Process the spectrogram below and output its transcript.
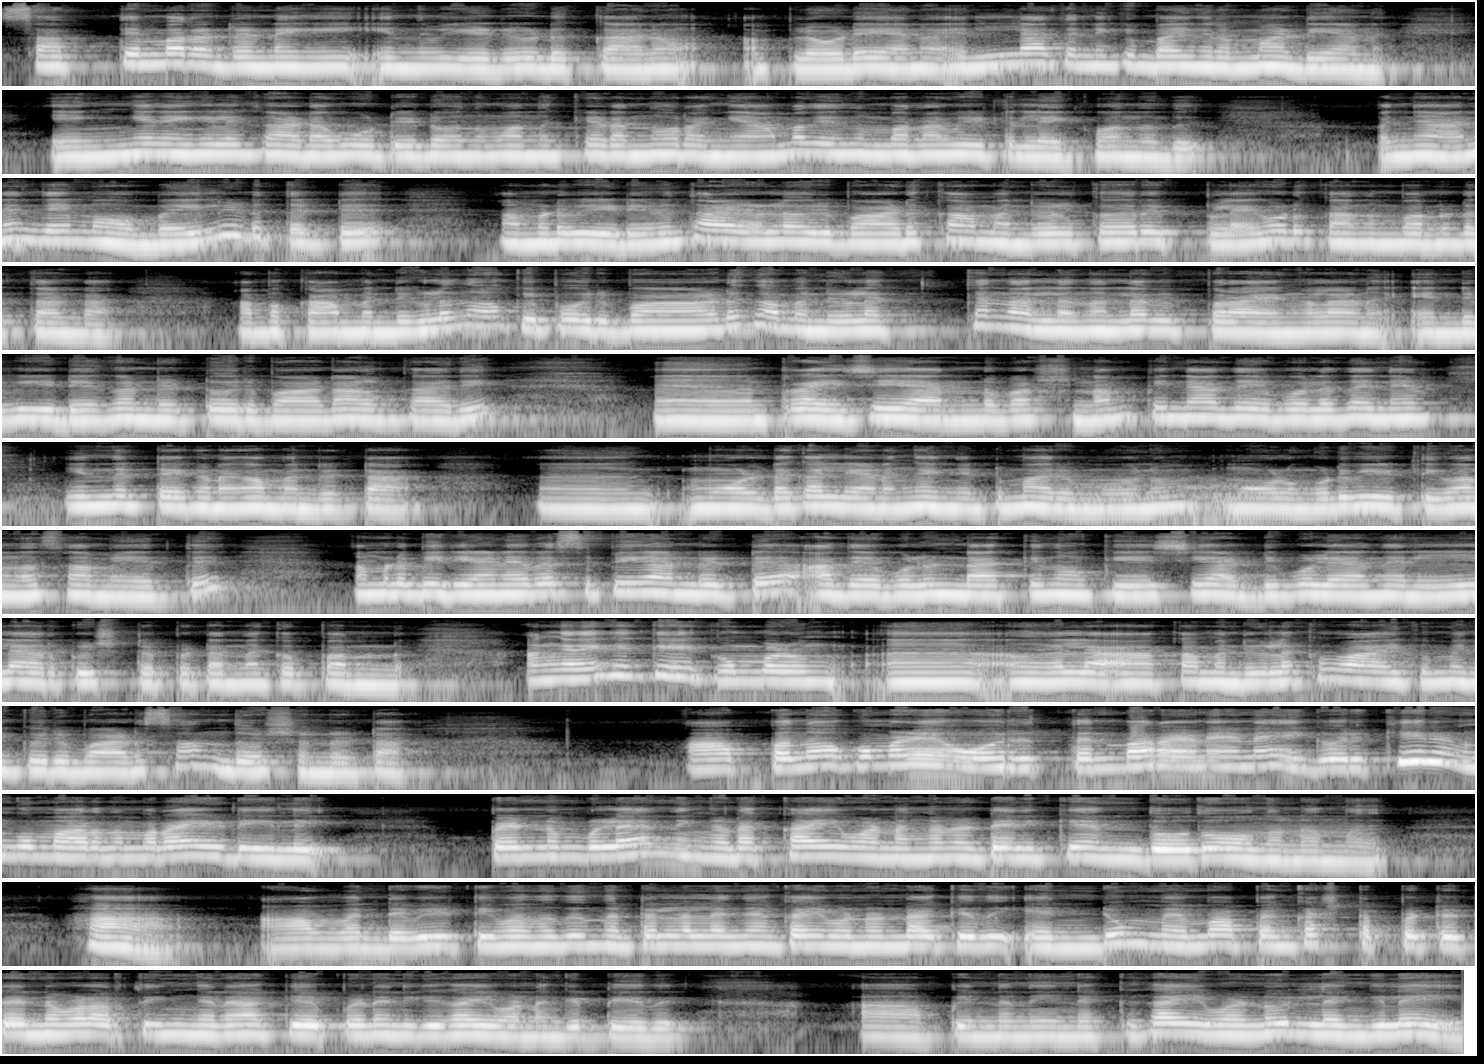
സത്യം പറഞ്ഞിട്ടുണ്ടെങ്കിൽ ഇന്ന് വീഡിയോ എടുക്കാനോ അപ്ലോഡ് ചെയ്യാനോ എല്ലാത്തിനും എനിക്ക് ഭയങ്കര മടിയാണ്. എങ്ങനെയെങ്കിലും കട കൂട്ടിയിട്ട് ഒന്ന് വന്ന് കിടന്നുറങ്ങിയാൽ മതി എന്നും പറഞ്ഞാൽ വീട്ടിലേക്ക് വന്നത്. അപ്പം ഞാൻ എന്തേ മൊബൈൽ എടുത്തിട്ട് നമ്മുടെ വീഡിയോന് താഴെയുള്ള ഒരുപാട് കമന്റുകൾക്ക് റിപ്ലൈ കൊടുക്കാമെന്നും പറഞ്ഞ് എടുത്തണ്ട. അപ്പോൾ കമന്റുകൾ നോക്കിയപ്പോൾ ഒരുപാട് കമന്റുകളൊക്കെ നല്ല നല്ല അഭിപ്രായങ്ങളാണ്. എന്റെ വീഡിയോ കണ്ടിട്ട് ഒരുപാട് ആൾക്കാർ ട്രൈ ചെയ്യാറുണ്ട് ഭക്ഷണം. പിന്നെ അതേപോലെ തന്നെ ഇന്നിട്ടേക്കണ കമന്റ് ഇട്ടാ മോളുടെ കല്യാണം കഴിഞ്ഞിട്ട് മരുമോനും മോളും കൂടി വീട്ടിൽ വന്ന സമയത്ത് നമ്മുടെ ബിരിയാണി റെസിപ്പി കണ്ടിട്ട് അതേപോലെ ഉണ്ടാക്കി നോക്കി ചേച്ചി അടിപൊളിയാണെന്ന് എല്ലാവർക്കും ഇഷ്ടപ്പെട്ടെന്നൊക്കെ പറഞ്ഞു. അങ്ങനെയൊക്കെ കേൾക്കുമ്പോഴും അല്ല ആ കമന്റുകളൊക്കെ വായിക്കുമ്പോൾ എനിക്ക് ഒരുപാട് സന്തോഷമുണ്ട് കേട്ടോ അപ്പം നോക്കുമ്പോഴേ ഒരുത്തൻ പറയണേണേ ഒരു കിരൺ കുമാർ എന്ന് പറഞ്ഞ ഐഡിയയിൽ പെണ്ണുമ്പിളെ നിങ്ങളുടെ കൈവണ്ണം കണ്ടിട്ട് എനിക്ക് എന്തോ തോന്നണമെന്ന് ഹാ അവന്റെ വീട്ടിൽ വന്ന് തിന്നിട്ടല്ലല്ലോ ഞാൻ കൈവണ്ണം ഉണ്ടാക്കിയത്. എന്റെ ഉമ്മയും പാപ്പയും കഷ്ടപ്പെട്ടിട്ട് എന്നെ വളർത്തി ഇങ്ങനെ ആക്കിയപ്പോഴാണ് എനിക്ക് കൈവണ്ണം കിട്ടിയത്. ആ പിന്നെ നിനക്ക് കൈവണ്ണം ഇല്ലെങ്കിലേ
